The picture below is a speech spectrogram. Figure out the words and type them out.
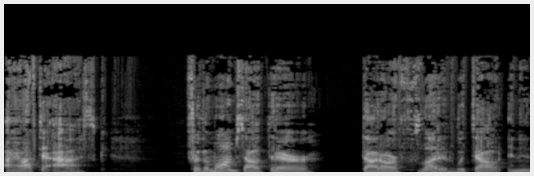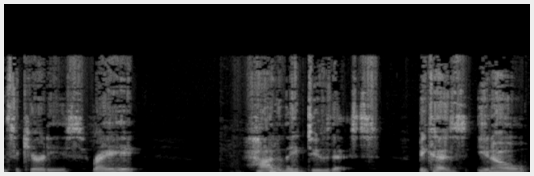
I have to ask for the moms out there that are flooded with doubt and insecurities, right? How do mm-hmm. they do this? Because, you know,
